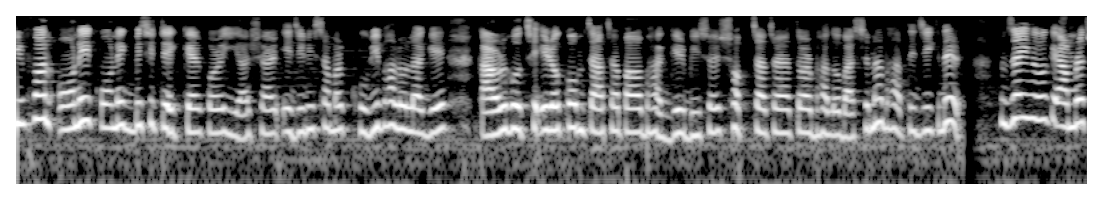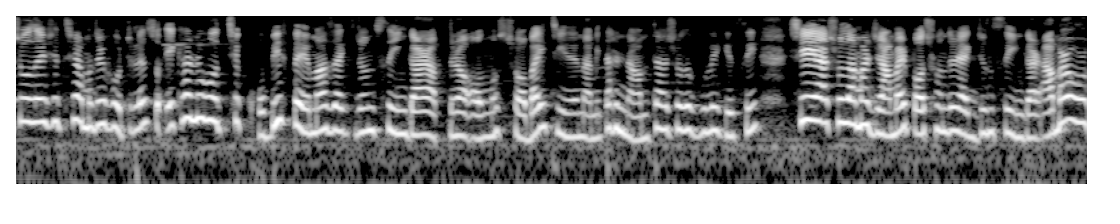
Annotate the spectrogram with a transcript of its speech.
ইরফান অনেক অনেক বেশি টেক কেয়ার করে ইয়াসার এই জিনিসটা আমার খুবই ভালো লাগে। কারোর হচ্ছে এরকম চাচা পাওয়া ভাগ্যের বিষয়, সব চাচারা তো আর ভালোবাসে না ভাতিজিকদের যাই হোক, আমরা চলে এসেছি আমাদের হোটেলে। সো এখানে হচ্ছে খুবই ফেমাস একজন সিঙ্গার আপনারা অলমোস্ট সবাই চিনেন, আমি তার নামটা আসলে ভুলে গেছি। সে আসলে আমার জামাইয়ের পছন্দের একজন সিঙ্গার আমার ওর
